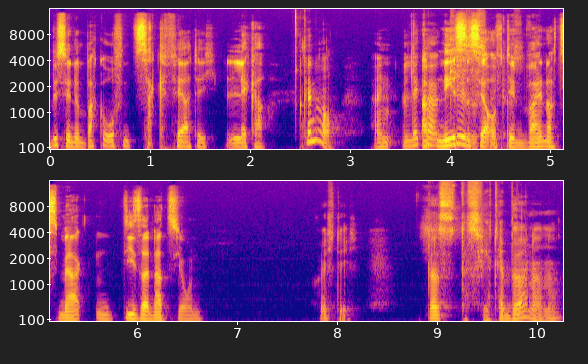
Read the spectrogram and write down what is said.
bisschen im Backofen, zack, fertig, lecker. Genau. Ein lecker Ab nächstes Jahr auf den Weihnachtsmärkten dieser Nation. Richtig. Das, das wird der Burner, ne?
